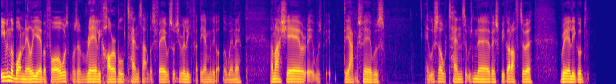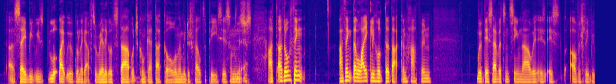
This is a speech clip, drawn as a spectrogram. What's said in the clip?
even the one 0 year before was, was a really horrible, tense atmosphere. It was such a relief at the end when they got the winner. And last year it was the atmosphere was it was so tense. It was nervous. We got off to a really good. I'd say we, we looked like we were going to get off to a really good start, but just couldn't get that goal, and then we just fell to pieces. And it's just I, I don't think I think the likelihood that that can happen with this Everton team now is, is obviously we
